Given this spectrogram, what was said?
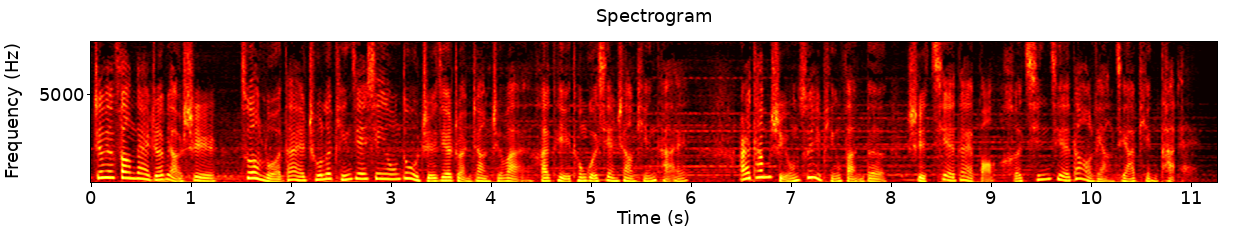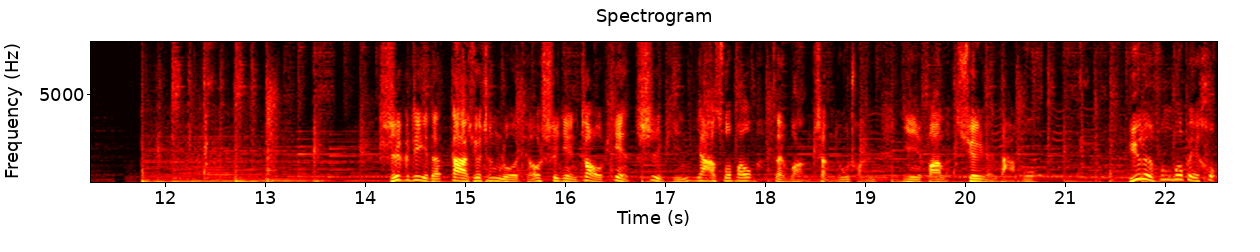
这位放贷者表示，做裸贷除了凭借信用度直接转账之外，还可以通过线上平台，而他们使用最频繁的是借贷宝和金借道两家平台。十个 G 的大学生裸条事件照片、视频压缩包在网上流传，引发了轩然大波。舆论风波背后。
